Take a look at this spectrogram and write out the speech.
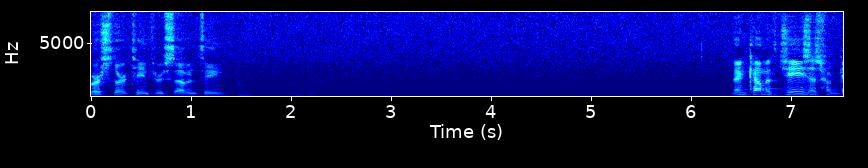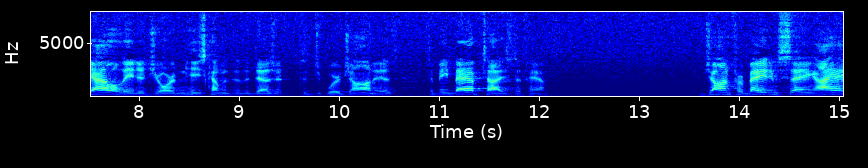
Verse 13 through 17. Then cometh Jesus from Galilee to Jordan. He's coming through the desert to where John is to be baptized of him. John forbade him, saying, I,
